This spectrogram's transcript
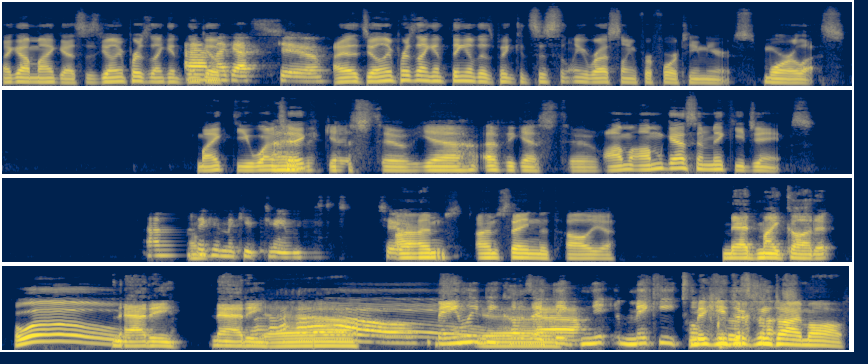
I got my guess. It's the only person I can I think have of. my guess too. I, it's the only person I can think of that's been consistently wrestling for 14 years, more or less. Mike, do you want I to have a take? guess too. Yeah, I have a guess too. I'm I'm guessing Mickie James. I'm Um, thinking Mickie James too. I'm I'm saying Natalya. Mad Mike got it. Whoa! Natty, Natty. Wow. Mainly because Yeah. I think Mickie took Mickie took some su- time off.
